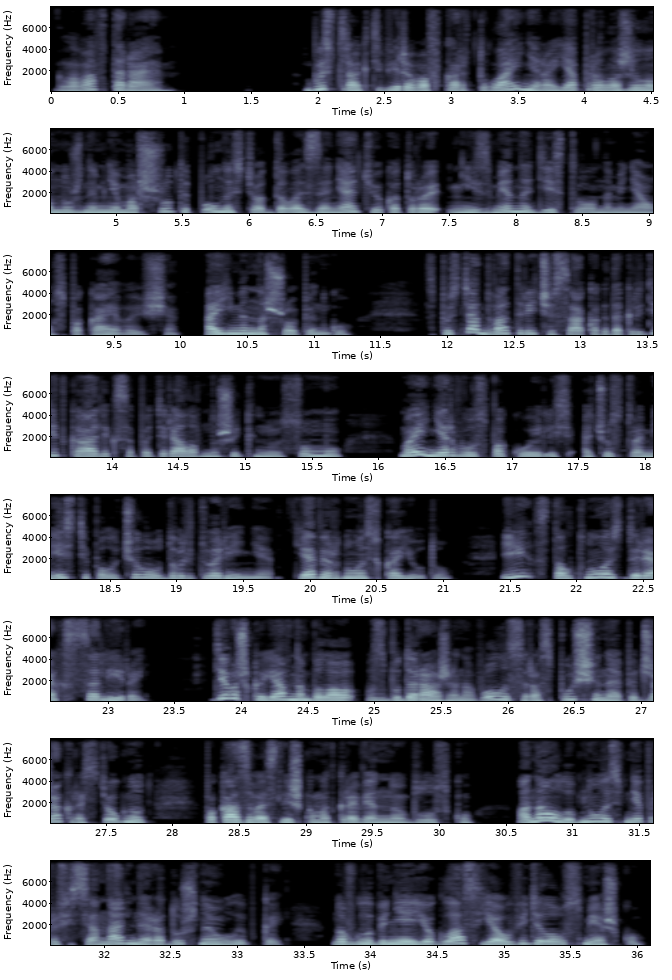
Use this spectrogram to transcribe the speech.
Глава вторая. Быстро активировав карту лайнера, я проложила нужный мне маршрут и полностью отдалась занятию, которое неизменно действовало на меня успокаивающе, а именно шопингу. Спустя 2-3 часа, когда кредитка Алекса потеряла внушительную сумму, мои нервы успокоились, а чувство мести получило удовлетворение. Я вернулась в каюту и столкнулась в дверях с Салирой. Девушка явно была взбудоражена, волосы распущены, а пиджак расстегнут, показывая слишком откровенную блузку. Она улыбнулась мне профессиональной радушной улыбкой, но в глубине ее глаз я увидела усмешку.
